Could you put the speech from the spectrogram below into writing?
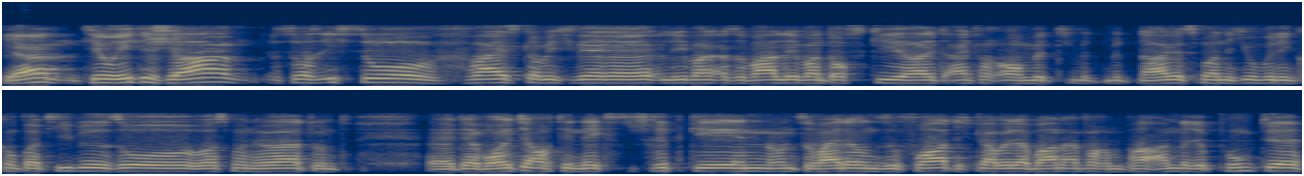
Ja, theoretisch ja. So was ich so weiß, glaube ich, wäre also war Lewandowski halt einfach auch mit, mit, mit Nagelsmann nicht unbedingt kompatibel, so was man hört. Und äh, der wollte auch den nächsten Schritt gehen und so weiter und so fort. Ich glaube, da waren einfach ein paar andere Punkte.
